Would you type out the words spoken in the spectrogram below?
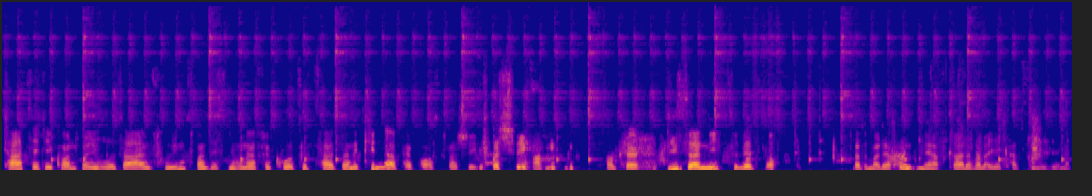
Tatsächlich konnte man in den USA im frühen 20. Jahrhundert für kurze Zeit seine Kinder per Post verschicken. verschicken. Okay. Dies sei nicht zuletzt auch, warte mal, der Hund nervt gerade, weil er hier Katzen gesehen hat.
